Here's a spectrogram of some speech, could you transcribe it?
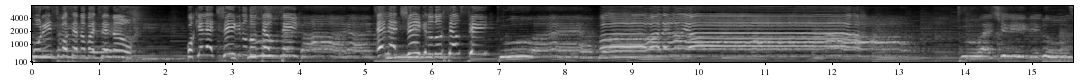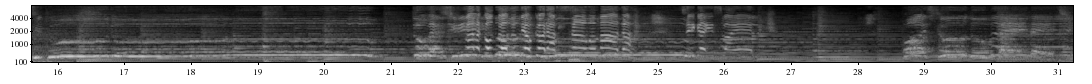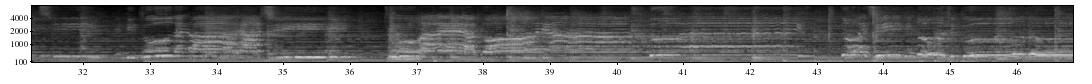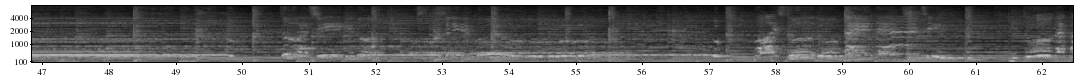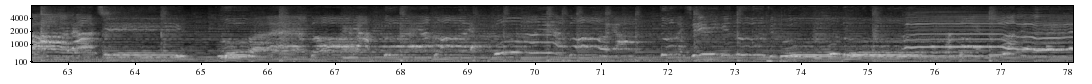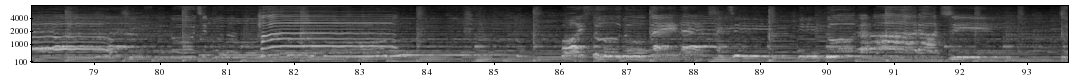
Por isso você não vai dizer não. Porque Ele é digno do seu sim. Ele é digno do seu sim. Oh, aleluia. Tu és digno de tudo. Tu és digno Fala com todo o teu coração, amada. Tudo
